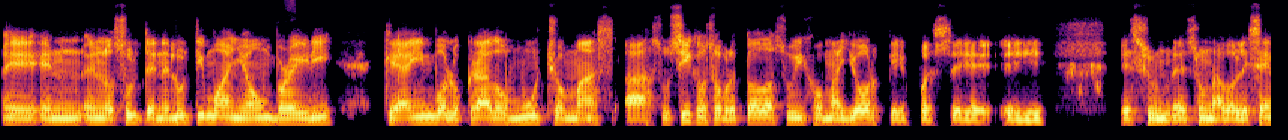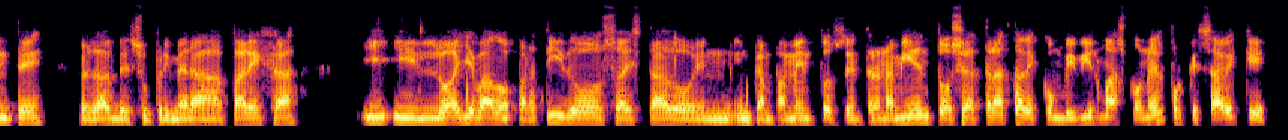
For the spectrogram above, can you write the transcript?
eh, en, en, los, en el último año a un Brady que ha involucrado mucho más a sus hijos, sobre todo a su hijo mayor, que pues eh, eh, es, un, es un adolescente, ¿verdad? De su primera pareja, y, lo ha llevado a partidos, ha estado en, en, campamentos de entrenamiento, o sea, trata de convivir más con él porque sabe que,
